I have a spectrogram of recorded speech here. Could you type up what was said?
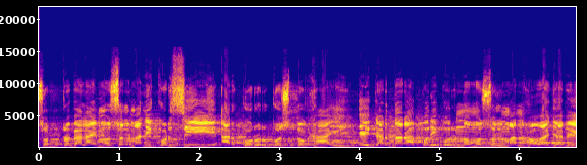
ছোট্টবেলায় মুসলমানি করছি আর গরুর গোস্ত খাই, এইটার দ্বারা পরিপূর্ণ মুসলমান হওয়া যাবে?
